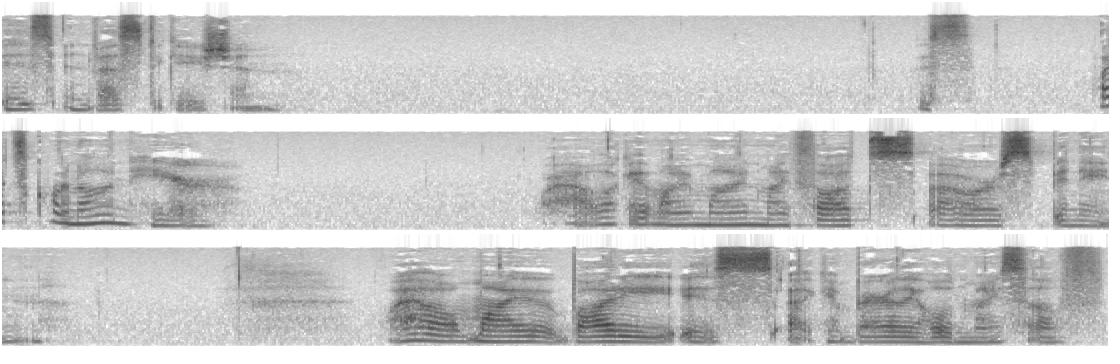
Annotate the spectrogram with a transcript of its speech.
is investigation. This, what's going on here? Wow, look at my mind, my thoughts are spinning. Wow, my body is, I can barely hold myself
